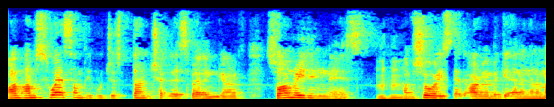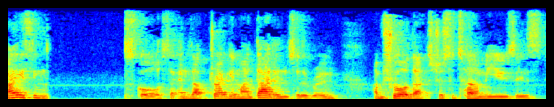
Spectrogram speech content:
I'm, I'm swear some people just don't check their spelling, Gareth. So I'm reading this. Mm-hmm. I'm sure he said, I remember getting an amazing score, so ended up dragging my dad into the room. I'm sure that's just a term he uses,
